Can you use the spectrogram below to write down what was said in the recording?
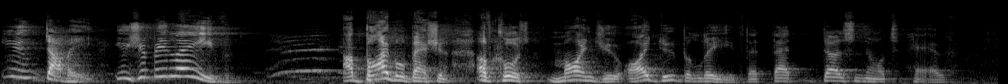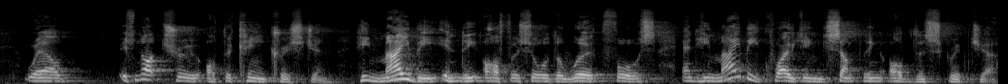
You dummy, you should believe a Bible basher. Of course, mind you, I do believe that that does not have, well, it's not true of the keen Christian. He may be in the office or the workforce and he may be quoting something of the scripture,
